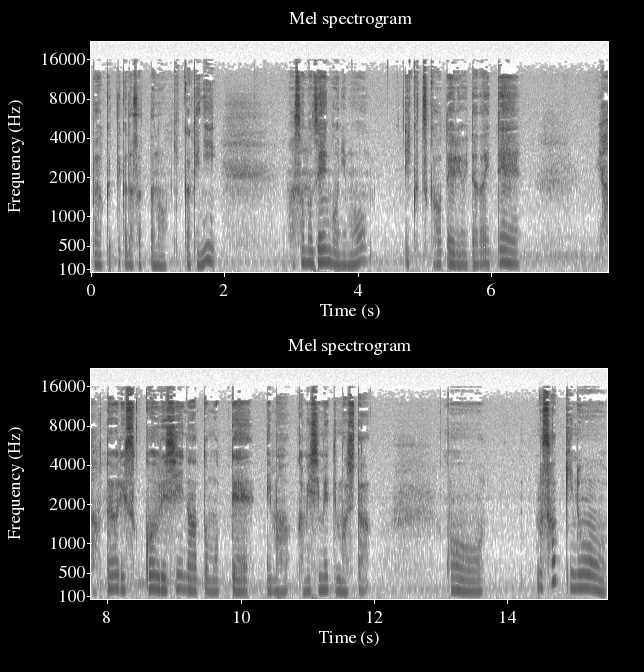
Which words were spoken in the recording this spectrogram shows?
ぱい送ってくださったのをきっかけに、まあ、その前後にもいくつかお便りをいただいていやお便りすっごい嬉しいなと思って今噛みしめてました。こう、まあ、さっきの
